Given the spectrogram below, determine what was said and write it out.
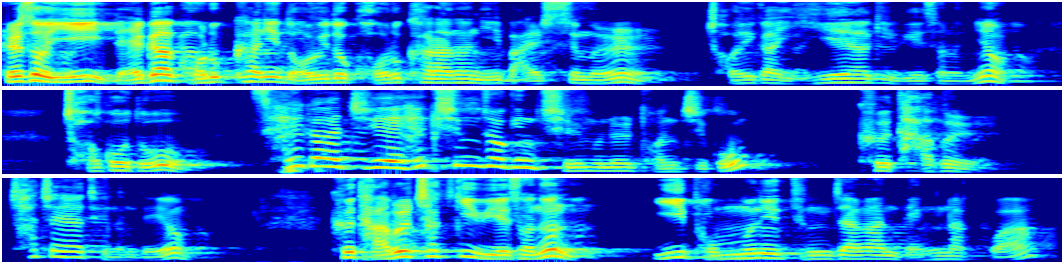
그래서 이 내가 거룩하니 너희도 거룩하라는 이 말씀을 저희가 이해하기 위해서는요, 적어도 세 가지의 핵심적인 질문을 던지고 그 답을 찾아야 되는데요. 그 답을 찾기 위해서는 이 본문이 등장한 맥락과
